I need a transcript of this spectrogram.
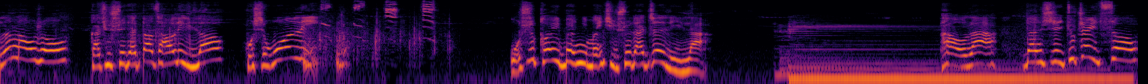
了，毛绒，该去睡在稻草里喽，或是窝里。我是可以陪你们一起睡在这里啦。好啦，但是就这一次哦。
